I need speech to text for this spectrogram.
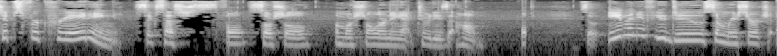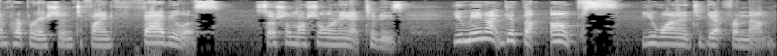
Tips for creating successful social emotional learning activities at home. So even if you do some research and preparation to find fabulous social emotional learning activities, you may not get the umphs you wanted to get from them.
